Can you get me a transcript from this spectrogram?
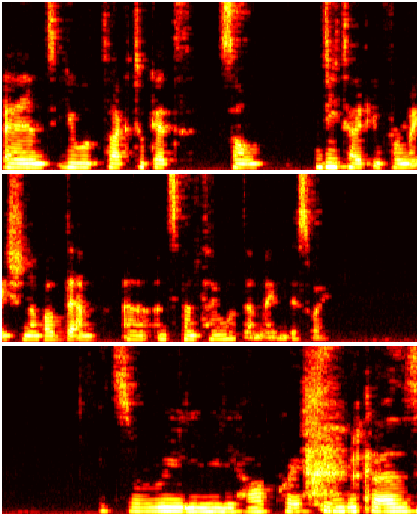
and you would like to get some detailed information about them uh, and spend time with them in this way. It's a really, really hard question because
